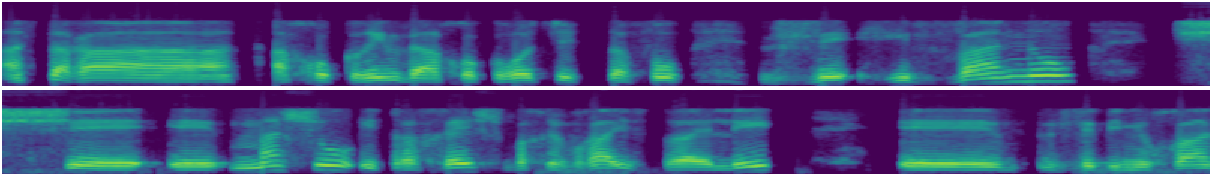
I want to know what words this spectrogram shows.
עשרה החוקרים והחוקרות שהצטרפו, והבנו שמשהו התרחש בחברה הישראלית, אה, ובמיוחד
